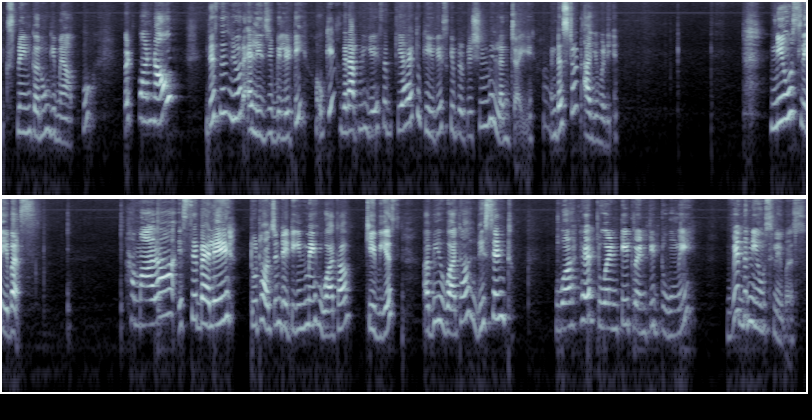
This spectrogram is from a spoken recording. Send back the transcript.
एक्सप्लेन करूँगी मैं आपको। But for now this is your eligibility okay अगर आपने ये सब किया है तो केवीएस की प्रिपरेशन में लग जाइए। अंडरस्टैंड आगे बढ़िए। न्यू सिलेबस हमारा इससे पहले 2018 में हुआ था केवीएस अभी हुआ था रिसेंट हुआ है 2022 में विद न्यू सिलेबस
